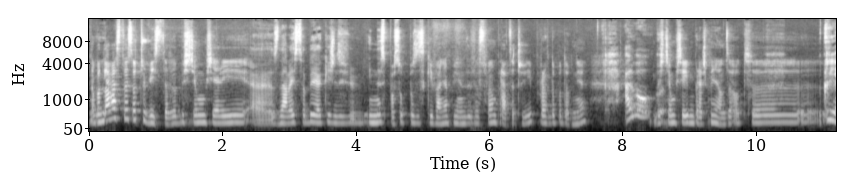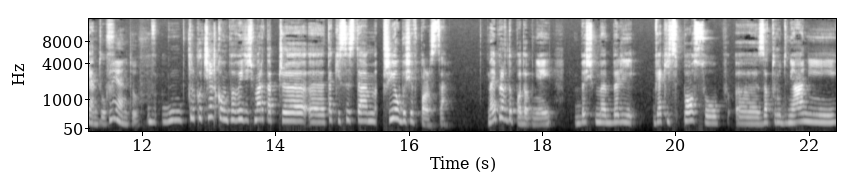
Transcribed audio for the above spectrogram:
No bo dla was to jest oczywiste. Wy byście musieli e, znaleźć sobie jakiś inny sposób pozyskiwania pieniędzy za swoją pracę, czyli prawdopodobnie Albo byście musieli brać pieniądze od e, klientów. klientów. Tylko ciężko mi powiedzieć, Marta, czy e, taki system przyjąłby się w Polsce. Najprawdopodobniej byśmy byli w jakiś sposób e, zatrudniani,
